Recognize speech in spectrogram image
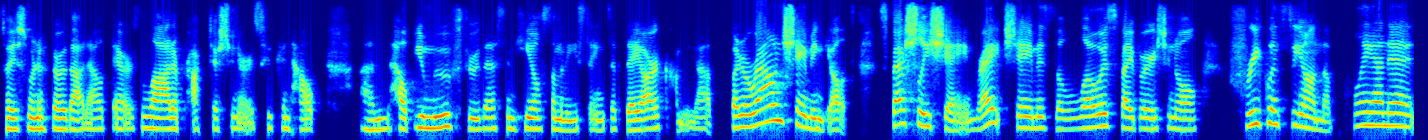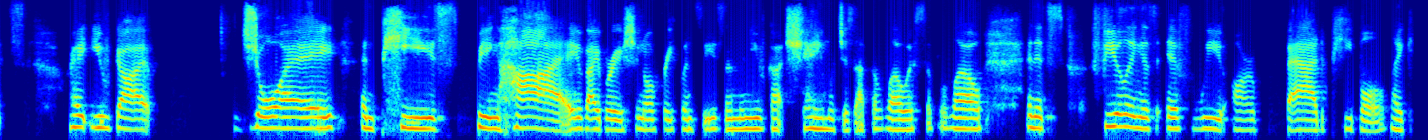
So I just want to throw that out there. There's a lot of practitioners who can help um, help you move through this and heal some of these things if they are coming up. But around shame and guilt, especially shame, right? Shame is the lowest vibrational frequency on the planet, right? You've got joy and peace being high vibrational frequencies. And then you've got shame, which is at the lowest of the low. And it's feeling as if we are bad people. Like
